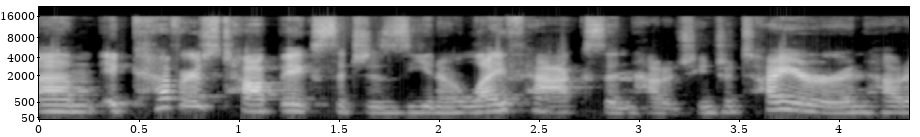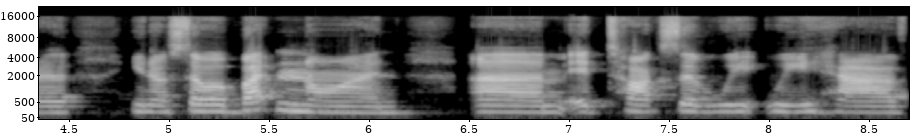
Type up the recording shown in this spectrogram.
Um, it covers topics such as, you know, life hacks and how to change a tire and how to, you know, sew a button on. Um, it talks of we we have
